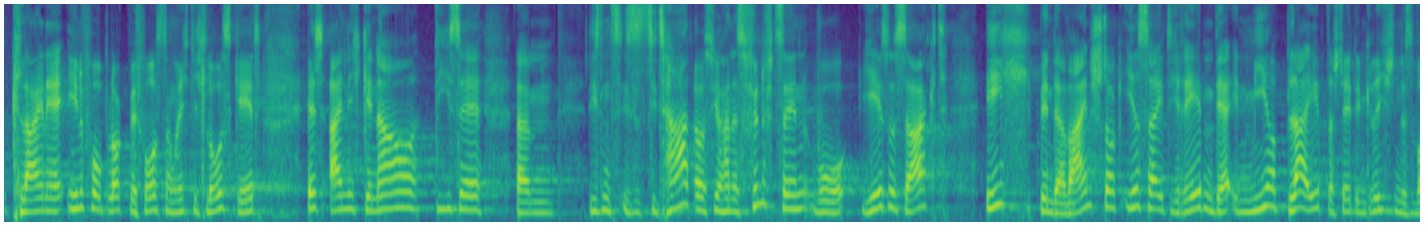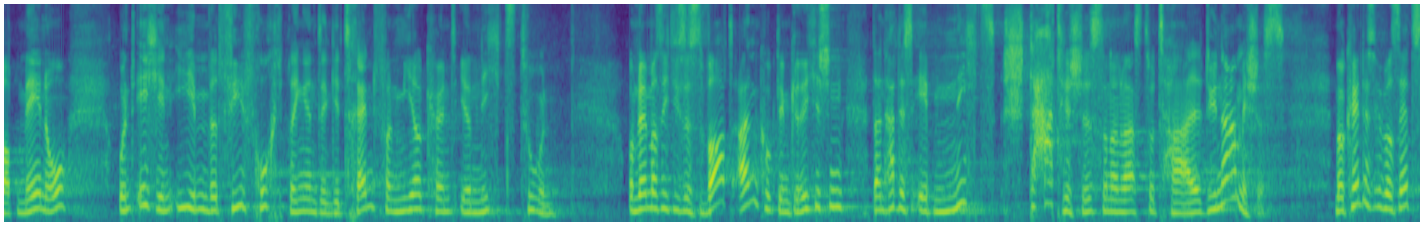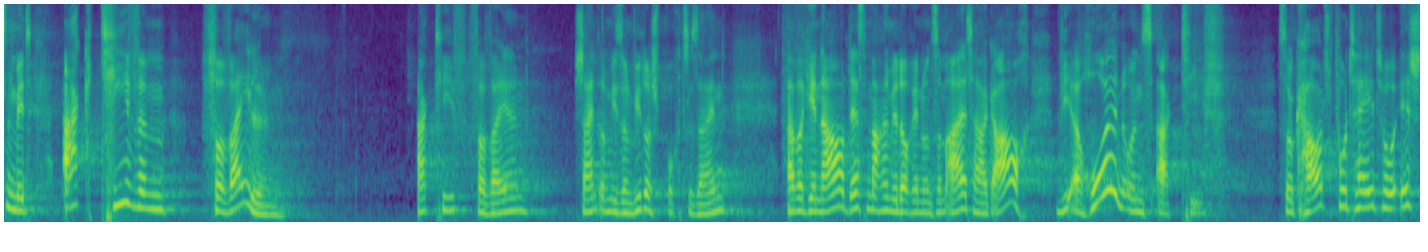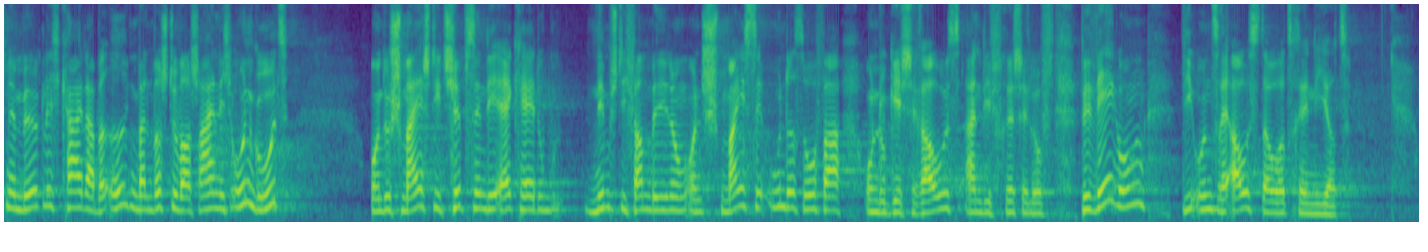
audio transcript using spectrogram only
kleine Infoblock, bevor es dann richtig losgeht, ist eigentlich genau diese, ähm, diesen, dieses Zitat aus Johannes 15, wo Jesus sagt, ich bin der Weinstock, ihr seid die Reben, wer in mir bleibt, da steht im Griechischen das Wort Meno, und ich in ihm wird viel Frucht bringen, denn getrennt von mir könnt ihr nichts tun. Und wenn man sich dieses Wort anguckt im Griechischen, dann hat es eben nichts Statisches, sondern was total Dynamisches. Man könnte es übersetzen mit aktivem Verweilen. Aktiv verweilen scheint irgendwie so ein Widerspruch zu sein. Aber genau das machen wir doch in unserem Alltag auch. Wir erholen uns aktiv. So Couch Potato ist eine Möglichkeit, aber irgendwann wirst du wahrscheinlich ungut und du schmeißt die Chips in die Ecke, du nimmst die Fernbedienung und schmeißt sie unter das Sofa und du gehst raus an die frische Luft. Bewegung, die unsere Ausdauer trainiert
